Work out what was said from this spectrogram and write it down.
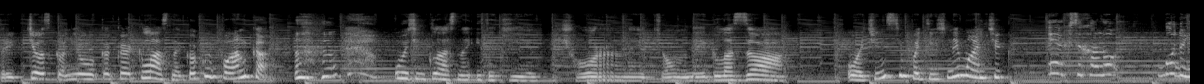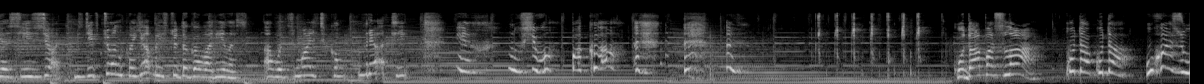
прическа у него какая классная, как у панка. Очень классно. И такие черные, темные глаза. Очень симпатичный мальчик. Эх, Сахало, буду я съезжать. С девчонкой я бы еще договорилась. А вот с мальчиком вряд ли. Эх, ну все, пока. Куда пошла? Куда, куда? Ухожу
